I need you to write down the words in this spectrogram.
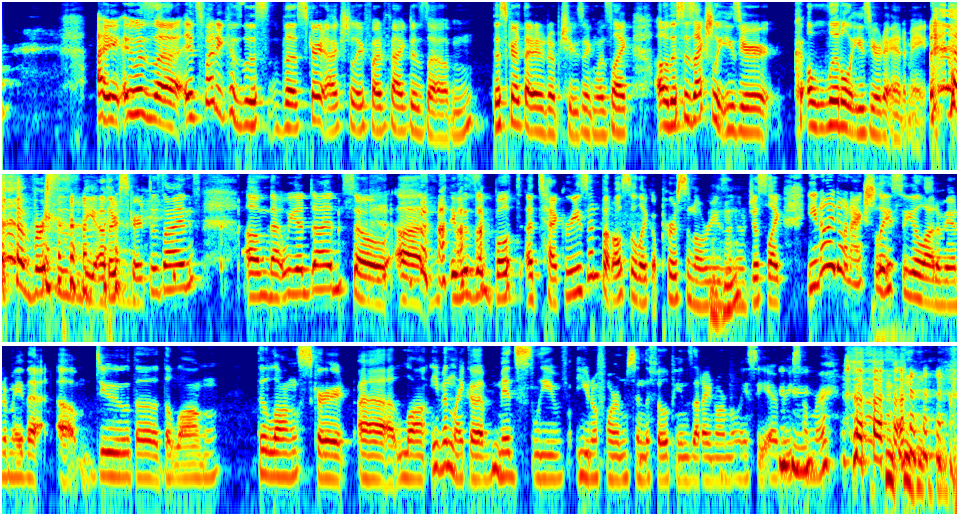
I it was uh it's funny because this the skirt actually fun fact is um the skirt that I ended up choosing was like oh this is actually easier a little easier to animate versus the other skirt designs um that we had done. So uh it was like both a tech reason but also like a personal reason of just like you know I don't actually see a lot of anime that um do the the long the long skirt uh long even like a mid sleeve uniforms in the Philippines that I normally see every Mhm. summer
